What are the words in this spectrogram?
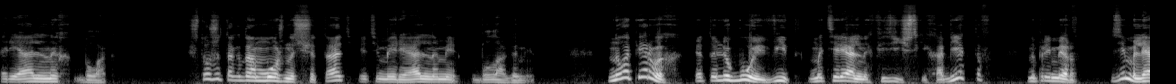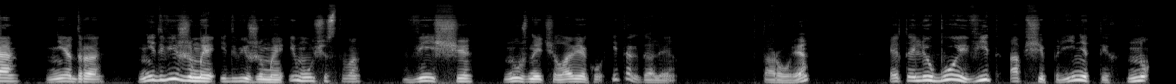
реальных благ. Что же тогда можно считать этими реальными благами? Ну, во-первых, это любой вид материальных физических объектов, например, земля, недра, недвижимое и движимое имущество, вещи, нужные человеку и так далее. Второе – это любой вид общепринятых, но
